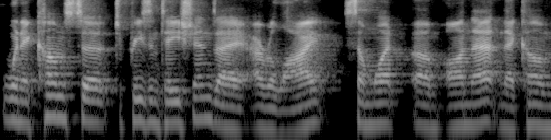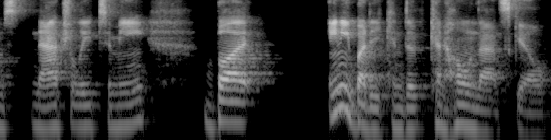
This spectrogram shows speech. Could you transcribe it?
when it comes to to presentations, I, I rely somewhat um, on that, and that comes naturally to me. But anybody can de- can hone that skill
